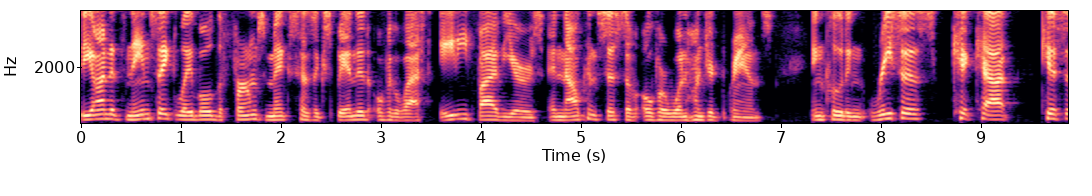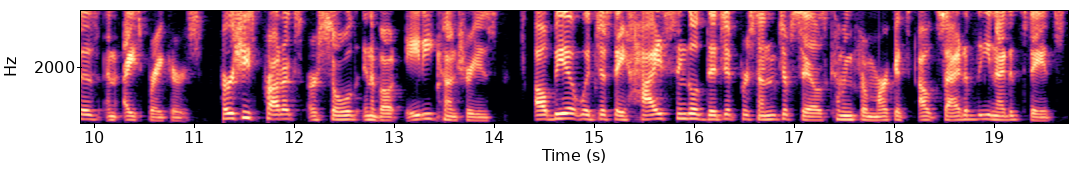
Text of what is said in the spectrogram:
Beyond its namesake label, the firm's mix has expanded over the last 85 years and now consists of over 100 brands, including Reese's, Kit Kat, Kisses, and Icebreakers. Hershey's products are sold in about 80 countries, albeit with just a high single digit percentage of sales coming from markets outside of the United States,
